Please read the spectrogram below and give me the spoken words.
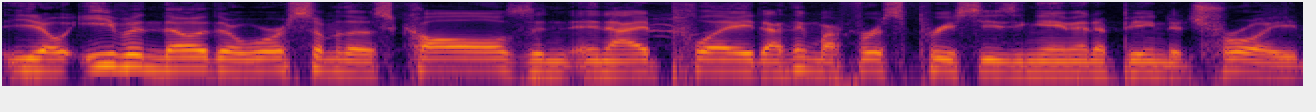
you know, even though there were some of those calls, and, and I played, I think my first preseason game ended up being Detroit,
